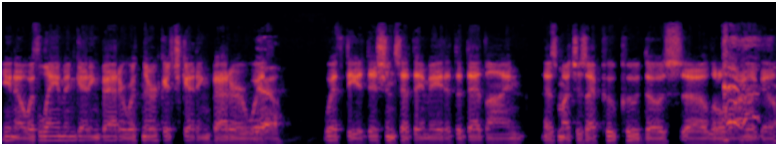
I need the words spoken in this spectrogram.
you know with Layman getting better, with Nurkic getting better, with yeah with the additions that they made at the deadline as much as I poo pooed those uh, a little while ago.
